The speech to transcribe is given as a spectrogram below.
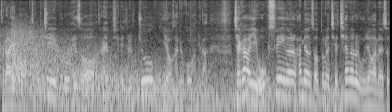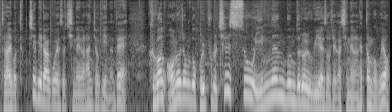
드라이버 특집으로 해서 드라이버 시리즈를 쭉 이어가려고 합니다. 제가 이 옥스윙을 하면서 또는 제 채널을 운영하면서 드라이버 특집이라고 해서 진행을 한 적이 있는데 그건 어느 정도 골프를 칠 수 있는 분들을 위해서 제가 진행을 했던 거고요.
